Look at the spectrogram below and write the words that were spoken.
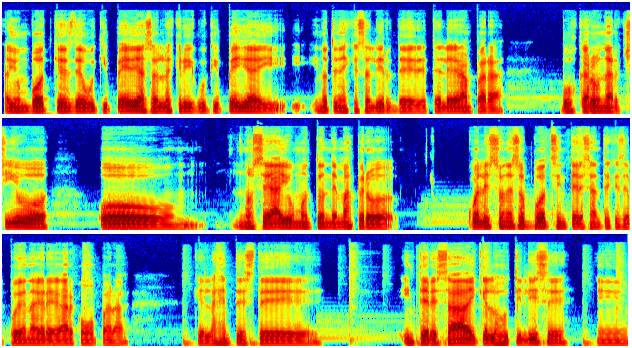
hay un bot que es de Wikipedia, solo escribir Wikipedia y, no tienes que salir de, Telegram para buscar un archivo o no sé, hay un montón de más, pero ¿cuáles son esos bots interesantes que se pueden agregar como para que la gente esté interesada y que los utilice? Eh,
